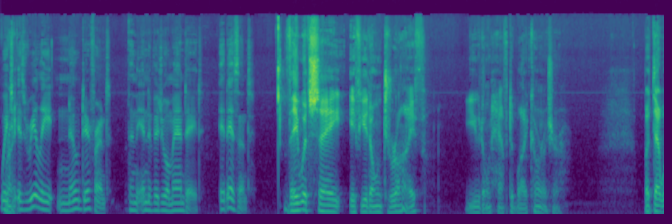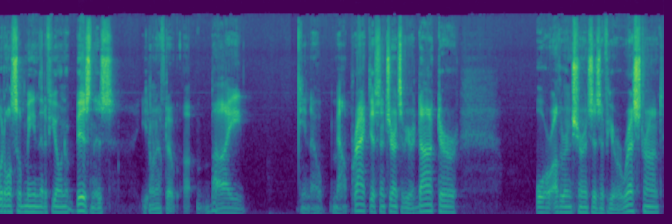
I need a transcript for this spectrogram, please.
Which right. is really no different than the individual mandate. It isn't. They would say if you don't drive, you don't have to buy car insurance. But that would also mean that if you own a business, you don't have to uh, buy, you know, malpractice insurance if you're a doctor or other insurances if you're a restaurant.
